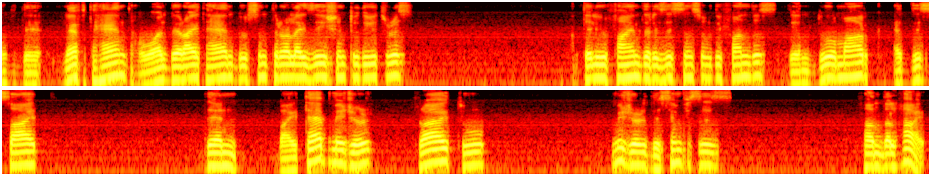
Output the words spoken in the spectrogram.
of the left hand while the right hand do centralization to the uterus. Until you find the resistance of the fundus then do a mark at this side. Then by tab measure try to measure the symphysis fundal height.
